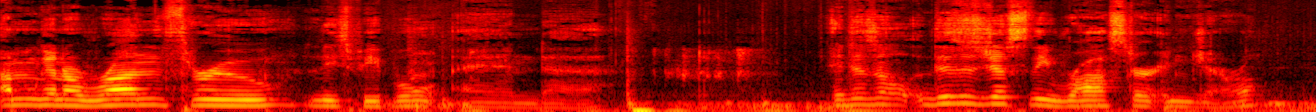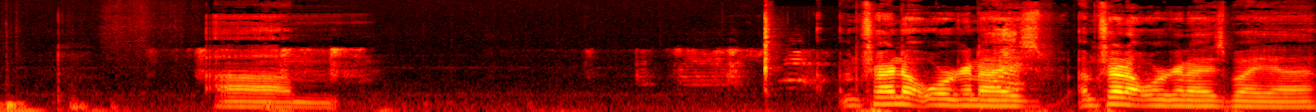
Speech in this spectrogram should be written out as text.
I'm gonna run through these people, and uh, it doesn't. This is just the roster in general. Um, I'm trying to organize. I'm trying to organize by uh.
